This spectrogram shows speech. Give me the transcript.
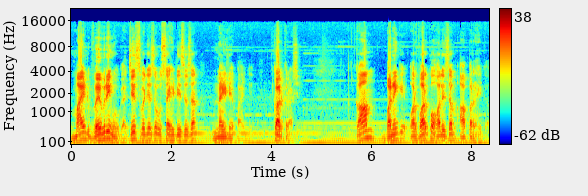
माइंड वेवरिंग होगा, जिस वजह से वो सही डिसीज़न नहीं ले पाएँगे। कर्क राशि। काम बनेंगे और वर्कोहॉलिज्म आप पर रहेगा।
